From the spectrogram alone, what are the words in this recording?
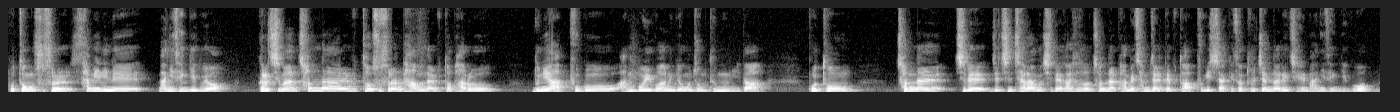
보통 수술 3일 이내에 많이 생기고요. 그렇지만 첫날부터 수술한 다음 날부터 바로 눈이 아프고 안 보이고 하는 경우는 좀 드뭅니다. 보통 첫날 집에 이제 진찰하고 집에 가셔서 첫날 밤에 잠잘 때부터 아프기 시작해서 둘째 날이 제일 많이 생기고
